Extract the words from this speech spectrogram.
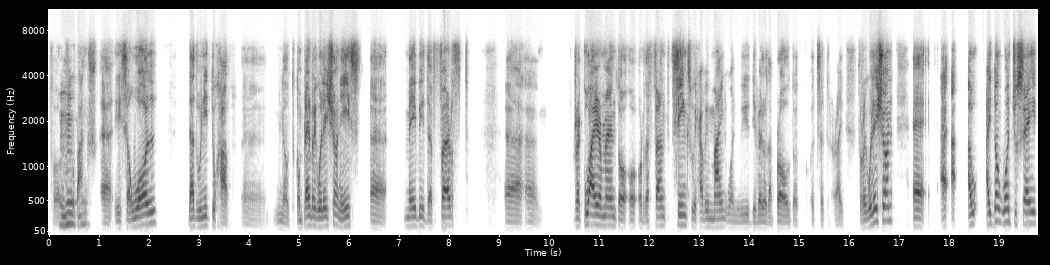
for, mm-hmm. for banks. Uh, it's a wall that we need to have. Uh, you know, to comply regulation is uh, maybe the first uh, uh, requirement or, or, or, the first things we have in mind when we develop a product, etc. Right? So regulation. I, I, I don't want to say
